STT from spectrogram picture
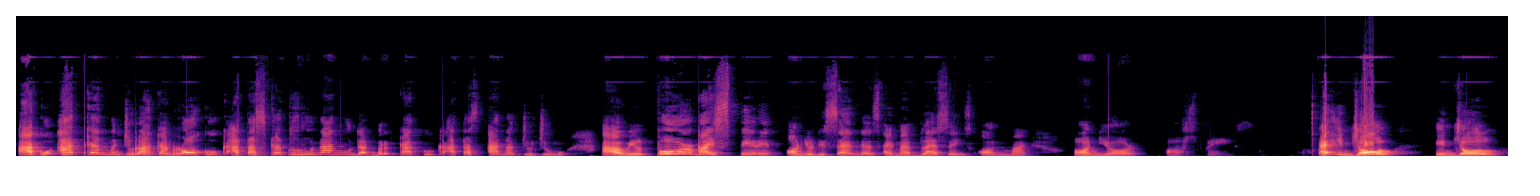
Aku akan mencurahkan rohku ke atas keturunanmu dan berkatku ke atas anak cucumu. I will pour my spirit on your descendants and my blessings on my on your offspring. And in Joel, in Joel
